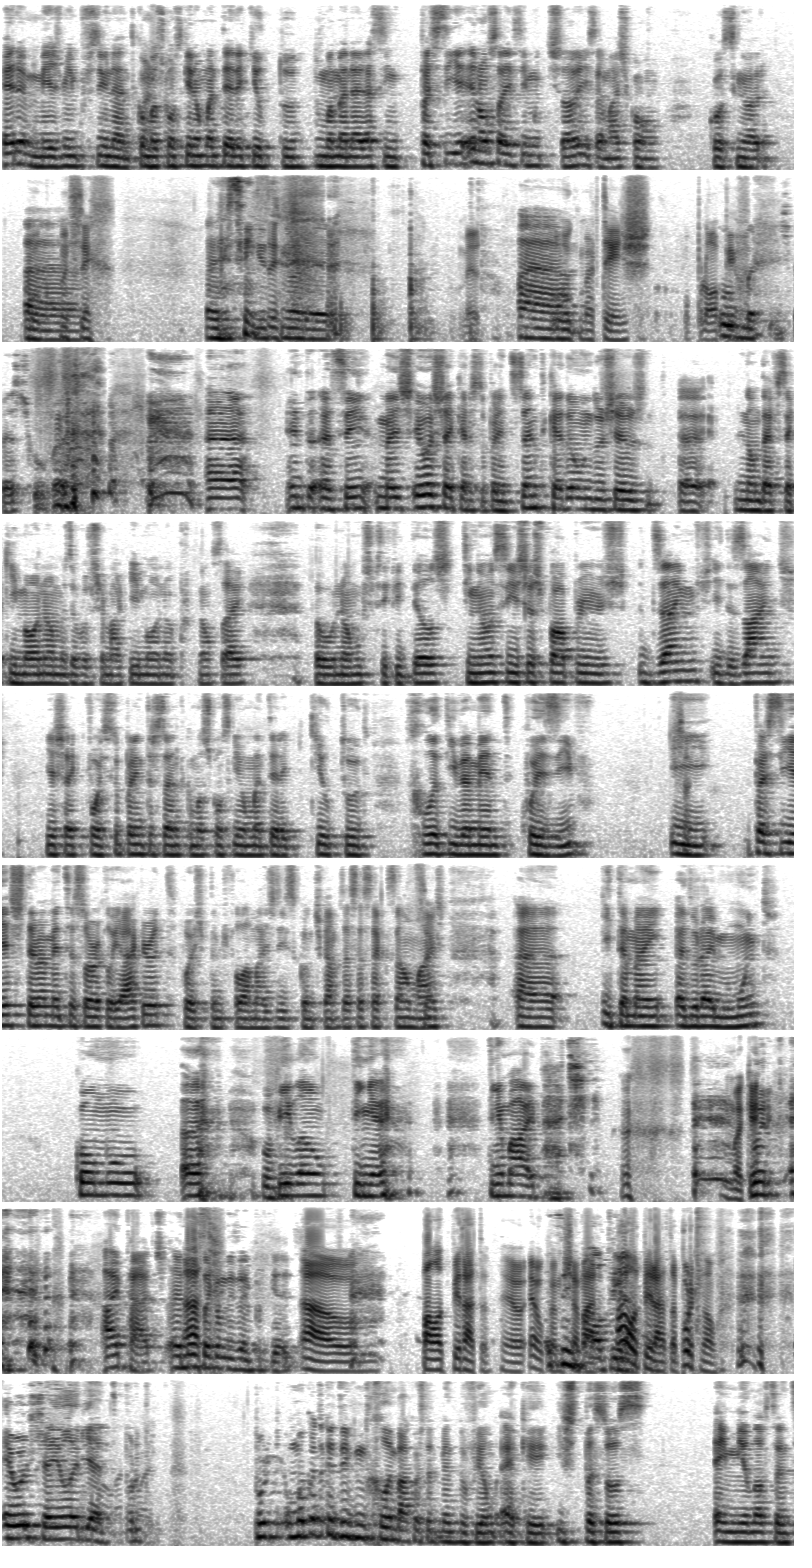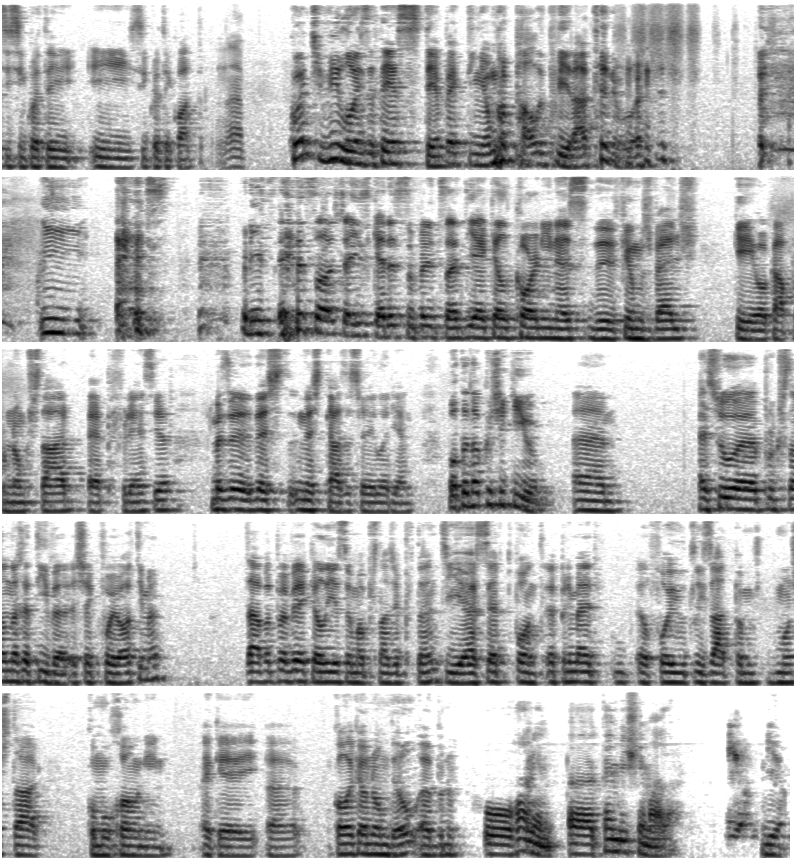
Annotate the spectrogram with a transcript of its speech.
Era mesmo impressionante como eles conseguiram manter aquilo tudo de uma maneira assim. Parecia, eu não sei assim muito de história, isso é mais com, com o senhor. Mas sim. sim, o Sim. senhor. Ah, Hugo Martins, o próprio. Martins, peço desculpa. Ah, então, assim, mas eu achei que era super interessante. Cada um dos seus. ah, não deve ser kimono, mas eu vou chamar kimono porque não sei o nome específico deles. Tinham assim os seus próprios desenhos e designs. E achei que foi super interessante como eles conseguiam manter aquilo tudo relativamente coesivo e parecia extremamente historically accurate. Depois podemos falar mais disso quando chegarmos a essa secção mais. Ah, e também adorei muito como ah, o vilão tinha, tinha uma patch. Uma quê? Porque... patch, eu não Ah, sei como dizer em português. Ah, o Pala de Pirata. É, é o que vamos Sim, chamar. Pala de Pirata. Pala de Pirata, por que não? Eu achei hilariante porque, porque uma coisa que eu tive de relembrar constantemente no filme é que isto passou-se em 1954. Ah, Quantos vilões até esse tempo é que tinham uma pala de pirata no olho? e por isso eu só achei isso que era super interessante e é aquele corniness de filmes velhos que eu acabo por não gostar, é a preferência, mas eh, deste, neste caso achei hilariante. Voltando ao Kushikyo, ahm, a sua progressão narrativa achei que foi ótima. Dava para ver que ele ia ser uma personagem importante e a certo ponto, a primeiro ele foi utilizado para demonstrar como o Ronin, é que é, ah, qual é que é o nome dele? Bruno? O Ronin, uh, Kenbi Shimada. Yeah.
